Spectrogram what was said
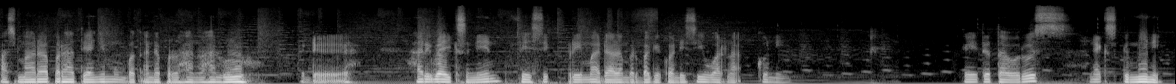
Asmara perhatiannya membuat Anda perlahan-lahan luluh. Ada hari baik Senin, fisik prima dalam berbagai kondisi warna kuning. Oke itu Taurus, next Gemini.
